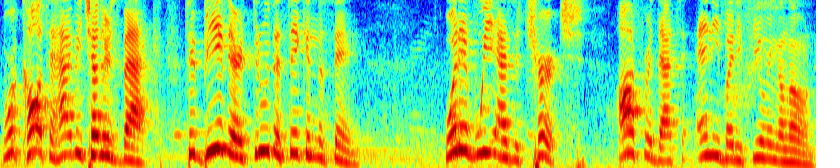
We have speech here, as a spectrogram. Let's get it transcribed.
we're called to have each other's back, to be there through the thick and the thin. What if we as a church offered that to anybody feeling alone?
